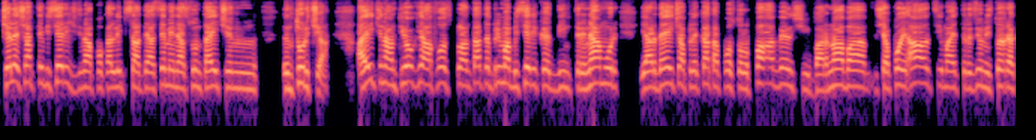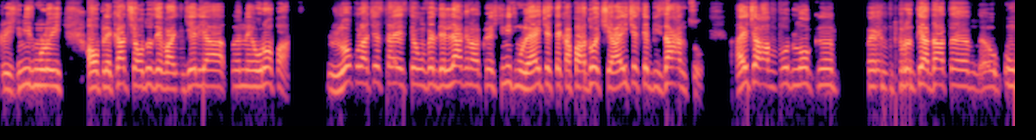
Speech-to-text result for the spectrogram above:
Cele șapte biserici din Apocalipsa de asemenea sunt aici în, în Turcia. Aici în Antiohia a fost plantată prima biserică dintre neamuri, iar de aici a plecat Apostolul Pavel și Barnaba și apoi alții mai târziu în istoria creștinismului au plecat și au dus Evanghelia în Europa. Locul acesta este un fel de leagăn al creștinismului. Aici este Capadocia, aici este Bizanțul. Aici a avut loc uh, pentru întâia dată un,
